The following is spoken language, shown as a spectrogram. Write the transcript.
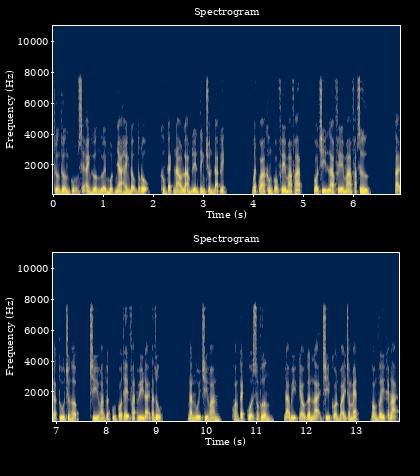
thường thường cũng sẽ ảnh hưởng người một nhà hành động tốc độ, không cách nào làm đến tinh chuẩn đà kích. Bất quá không có phế ma pháp, có chỉ là phế ma pháp sư. Tại đặc thù trường hợp trì hoãn thuật cũng có thể phát huy đại tác dụng ngắn ngủi trí hoãn, khoảng cách của song phương đã bị kéo gần lại chỉ còn vài trăm mét, vòng vây khép lại.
